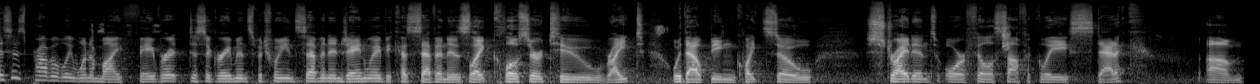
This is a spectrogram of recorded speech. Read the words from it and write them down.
This is probably one of my favorite disagreements between Seven and Janeway because Seven is like closer to right without being quite so strident or philosophically static. Um,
